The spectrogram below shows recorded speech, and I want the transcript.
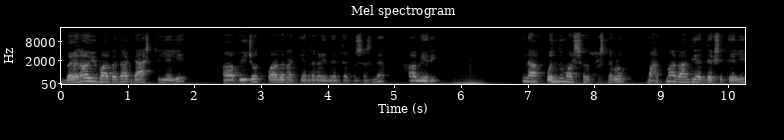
ಬೆಳಗಾವಿ ವಿಭಾಗದ ಡ್ಯಾಶ್ ಜಿಲ್ಲೆಯಲ್ಲಿ ಆ, ಬೀಜೋತ್ಪಾದನಾ ಕೇಂದ್ರಗಳಿವೆ ಅಂತ ಪ್ರಶ್ನಿಸಿದ ಹಾವೇರಿ. ಇನ್ನ ಒಂದು ಮಾರ್ಷದ ಪ್ರಶ್ನೆಗಳು ಮಹಾತ್ಮ ಗಾಂಧಿ ಅಧ್ಯಕ್ಷತೆಯಲ್ಲಿ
